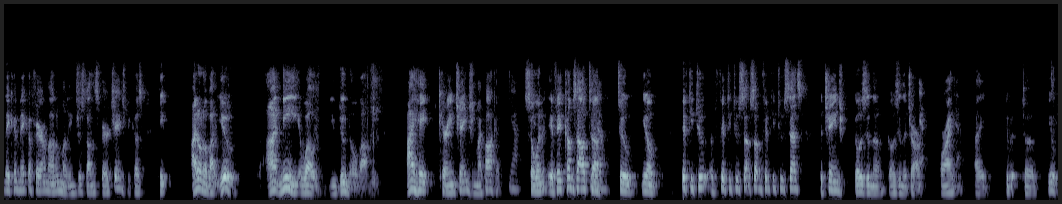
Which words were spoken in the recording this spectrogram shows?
they can make a fair amount of money just on the spare change because people, I don't know about you. I, me, well, you do know about me. I hate carrying change in my pocket. yeah. So when, if it comes out to, do. to, you know, 52, 52, something 52 cents, the change goes in the, goes in the jar. Yeah. Or I, Yeah. I give it to you.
